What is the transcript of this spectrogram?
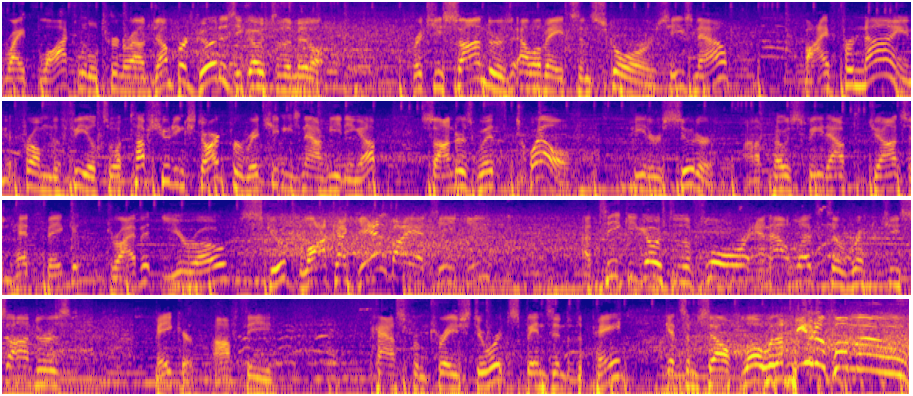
right block. Little turnaround jumper. Good as he goes to the middle. Richie Saunders elevates and scores. He's now five for nine from the field. So a tough shooting start for Richie. He's now heating up. Saunders with 12. Peter Suter on a post feed out to Johnson. Head fake it, drive it, Euro, scoop, block again by Atiki. Atiki goes to the floor and outlets to Richie Saunders. Baker off the pass from Trey Stewart, spins into the paint, gets himself low with a beautiful move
